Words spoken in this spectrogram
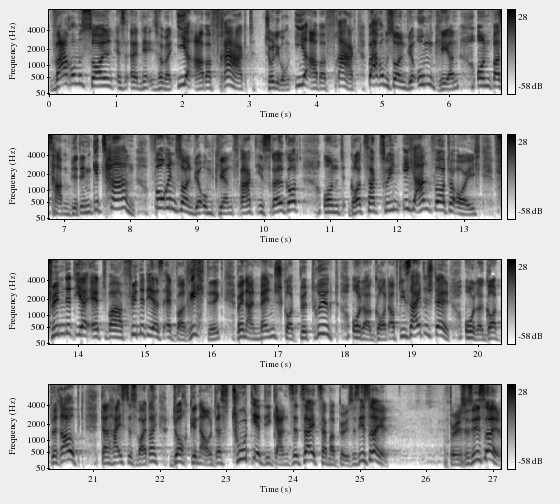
warum sollen, äh, ihr aber fragt, Entschuldigung, ihr aber fragt, warum sollen wir umkehren und was haben wir denn getan? Worin sollen wir umkehren? fragt Israel Gott. Und Gott sagt zu ihnen, ich antworte euch, findet ihr etwa, findet ihr es etwa richtig, wenn ein Mensch Gott betrügt oder Gott auf die Seite stellt oder Gott beraubt? Dann heißt es weiter, doch genau das tut ihr die ganze Zeit. Sag mal, böses Israel. Böses Israel.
